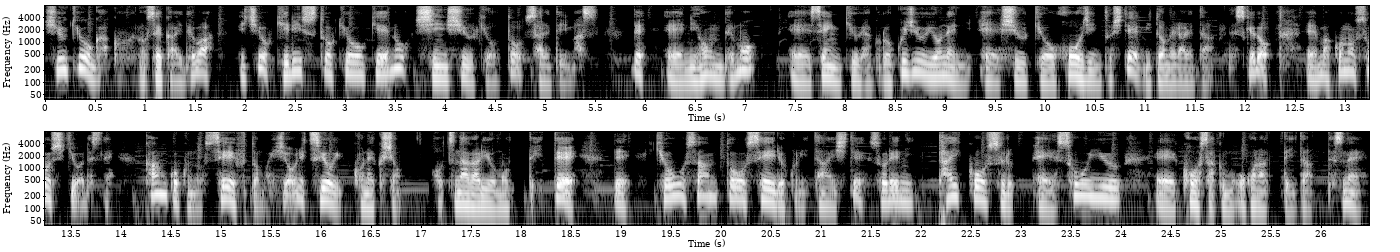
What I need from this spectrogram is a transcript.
宗教学の世界では一応キリスト教系の新宗教とされています。で、日本でも1964年に宗教法人として認められたんですけど、ま、この組織はですね、韓国の政府とも非常に強いコネクションをつながりを持っていて、で、共産党勢力に対してそれに対抗する、そういう工作も行っていたんですね。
